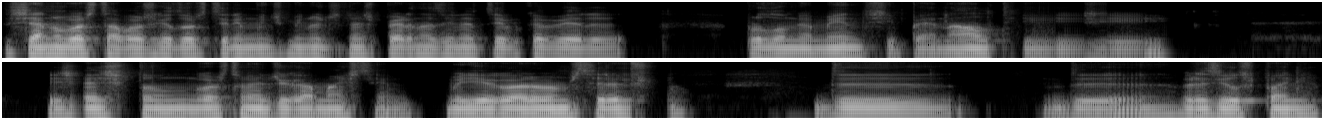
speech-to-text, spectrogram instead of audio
Já não bastava os jogadores terem muitos minutos nas pernas, ainda teve que haver prolongamentos e penaltis e, os gajos gostam de jogar mais tempo. E agora vamos ter a de, de Brasil-Espanha.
